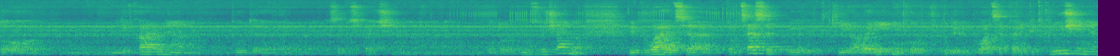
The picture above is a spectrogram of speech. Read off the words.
то лікарня буде забезпечена водою. Ну, звичайно, відбуваються процеси е, такі аварійні, коли буде відбуватися перепідключення.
